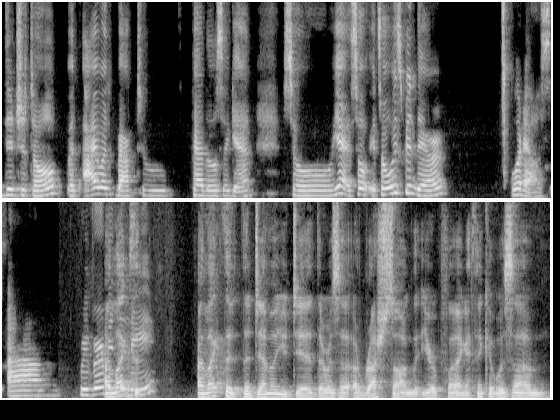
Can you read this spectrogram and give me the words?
digital, but I went back to pedals again. So yeah, so it's always been there. What else? Um, reverb I and like the- delay. I like the the demo you did. There was a, a Rush song that you were playing. I think it was um,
